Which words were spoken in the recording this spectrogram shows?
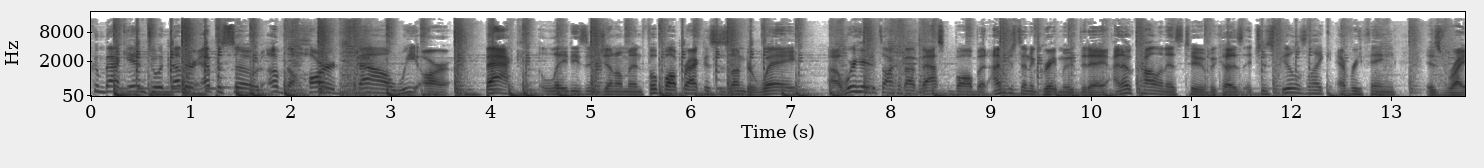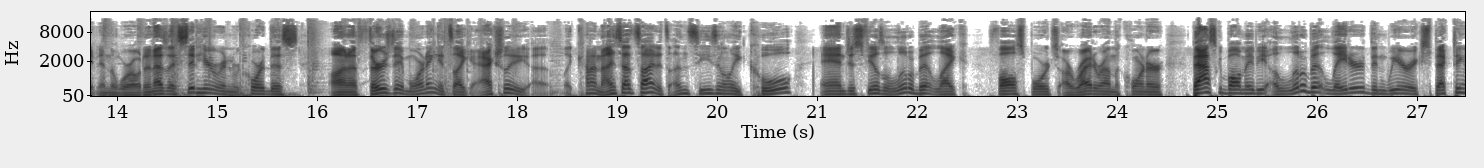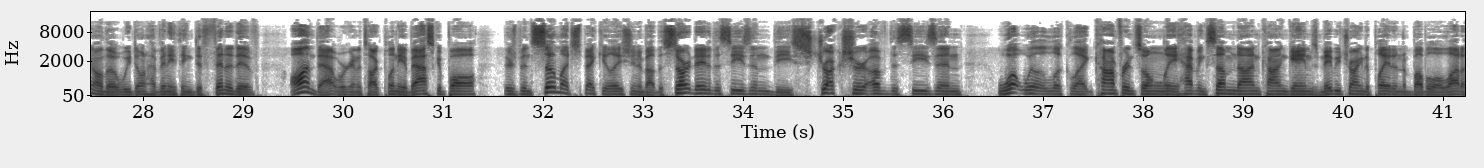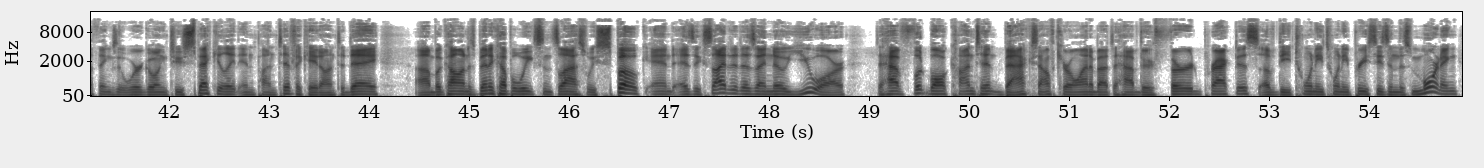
Welcome back into another episode of the Hard Foul. We are back, ladies and gentlemen. Football practice is underway. Uh, we're here to talk about basketball, but I'm just in a great mood today. I know Colin is too because it just feels like everything is right in the world. And as I sit here and record this on a Thursday morning, it's like actually uh, like kind of nice outside. It's unseasonally cool and just feels a little bit like fall sports are right around the corner. Basketball maybe a little bit later than we are expecting, although we don't have anything definitive on that. We're going to talk plenty of basketball. There's been so much speculation about the start date of the season, the structure of the season. What will it look like? Conference only, having some non con games, maybe trying to play it in a bubble. A lot of things that we're going to speculate and pontificate on today. Um, but Colin, it's been a couple weeks since last we spoke, and as excited as I know you are to have football content back, South Carolina about to have their third practice of the 2020 preseason this morning.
